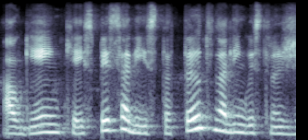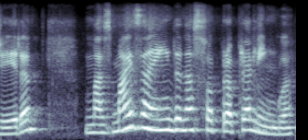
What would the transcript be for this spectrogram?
Alguém que é especialista tanto na língua estrangeira, mas mais ainda na sua própria língua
